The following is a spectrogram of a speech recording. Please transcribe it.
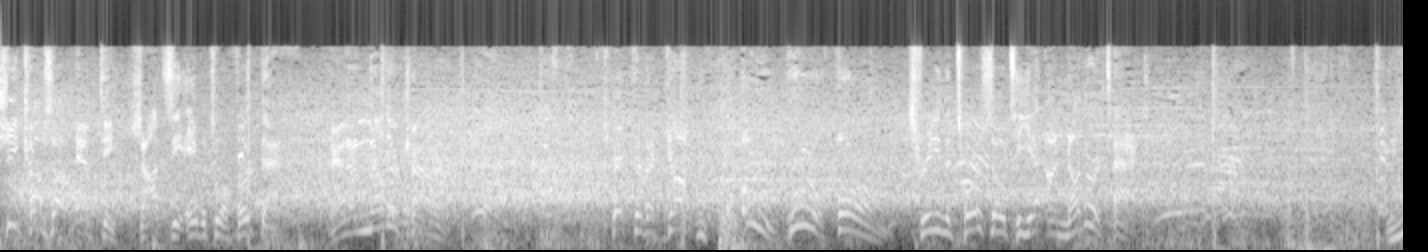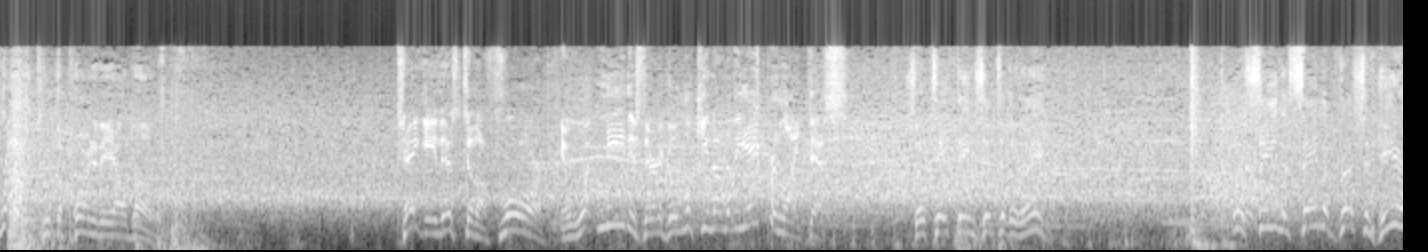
She comes up empty. Shotzi able to avert that. And another counter. Kick to the gut. Ooh, brutal forearm. Treating the torso to yet another attack. Right with the point of the elbow. Taking this to the floor. And what need is there to go looking under the apron like this? So take things into the ring. We're seeing the same aggression here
